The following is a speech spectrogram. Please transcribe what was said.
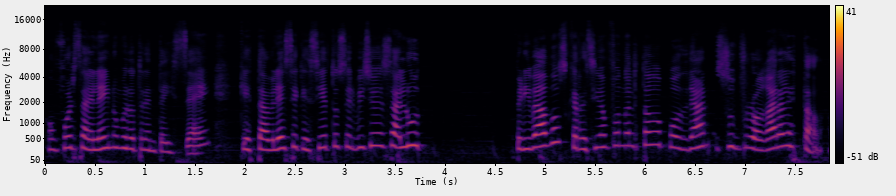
con fuerza de ley número 36 que establece que ciertos servicios de salud privados que reciban fondos del Estado podrán subrogar al Estado.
